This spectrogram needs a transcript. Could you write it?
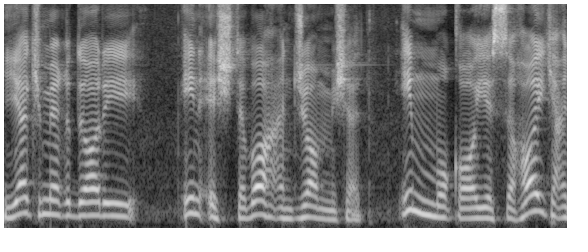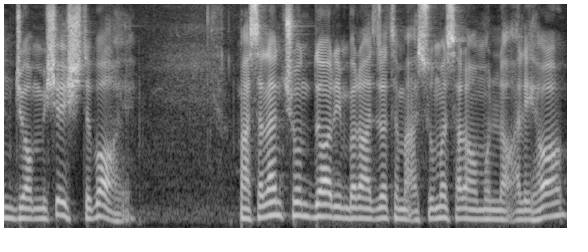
یک مقداری این اشتباه انجام می‌شد. این مقایسه هایی که انجام میشه اشتباهه. مثلا چون داریم برای حضرت معصومه سلام الله علیها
